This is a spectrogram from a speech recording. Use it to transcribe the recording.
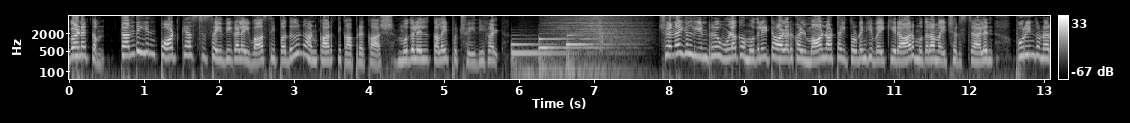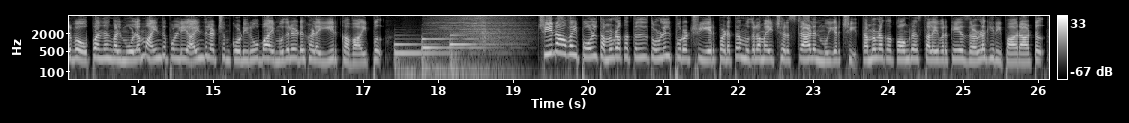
வணக்கம். தந்தையின் பாட்காஸ்ட் செய்திகளை வாசிப்பது நான் கார்த்திகா பிரகாஷ். முதலில் தலைப்புச் செய்திகள். சென்னையில் இன்று உலக முதலீட்டாளர்கள் மாநாட்டை தொடங்கி வைக்கிறார் முதலமைச்சர் ஸ்டாலின். புரிந்துணர்வு ஒப்பந்தங்கள் மூலம் ஐந்து புள்ளி ஐந்து லட்சம் கோடி ரூபாய் முதலீடுகளை ஈர்க்க வாய்ப்பு. சீனாவை போல் தமிழகத்தில் தொழில் புரட்சி ஏற்படுத்த முதலமைச்சர் ஸ்டாலின் முயற்சி. தமிழக காங்கிரஸ் தலைவர் கே. அழகிரி பாராட்டு.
